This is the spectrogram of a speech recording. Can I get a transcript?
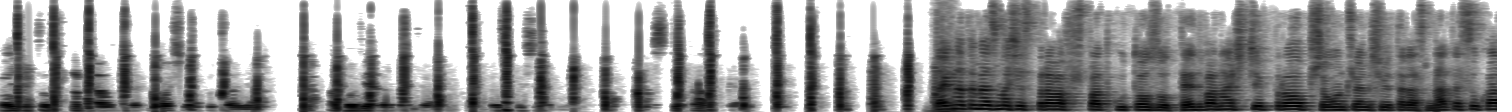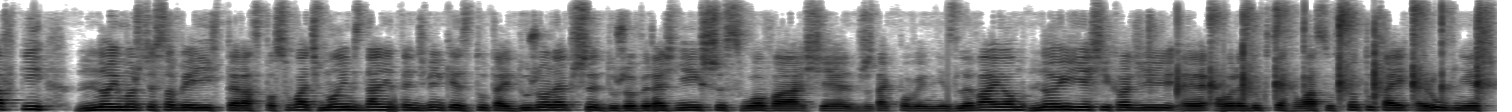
będzie to naprawdę głośne otoczenie albo wiele będzie bezpośrednio. Słuchawkę. Tak natomiast ma się sprawa w przypadku Tozo T12 Pro. Przełączyłem się teraz na te słuchawki, no i możecie sobie ich teraz posłuchać. Moim zdaniem ten dźwięk jest tutaj dużo lepszy, dużo wyraźniejszy, słowa się, że tak powiem, nie zlewają. No i jeśli chodzi e, o redukcję hałasów, to tutaj również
